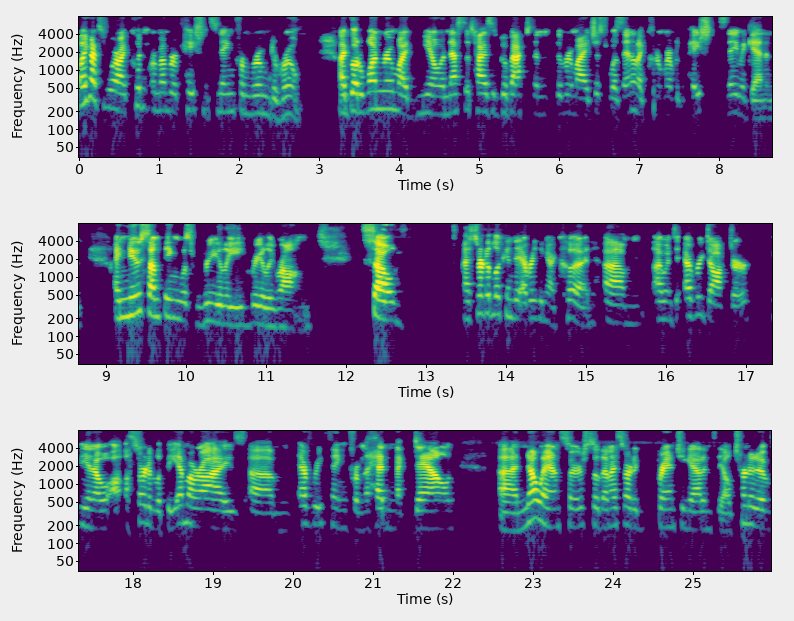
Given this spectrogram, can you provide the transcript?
well, I got to where I couldn't remember a patient's name from room to room. I'd go to one room, I'd, you know, anesthetize, I'd go back to the, the room I just was in, and I couldn't remember the patient's name again. And I knew something was really, really wrong. So I started looking to everything I could. Um, I went to every doctor, you know, I started with the MRIs, um, everything from the head and neck down uh, no answers. So then I started branching out into the alternative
